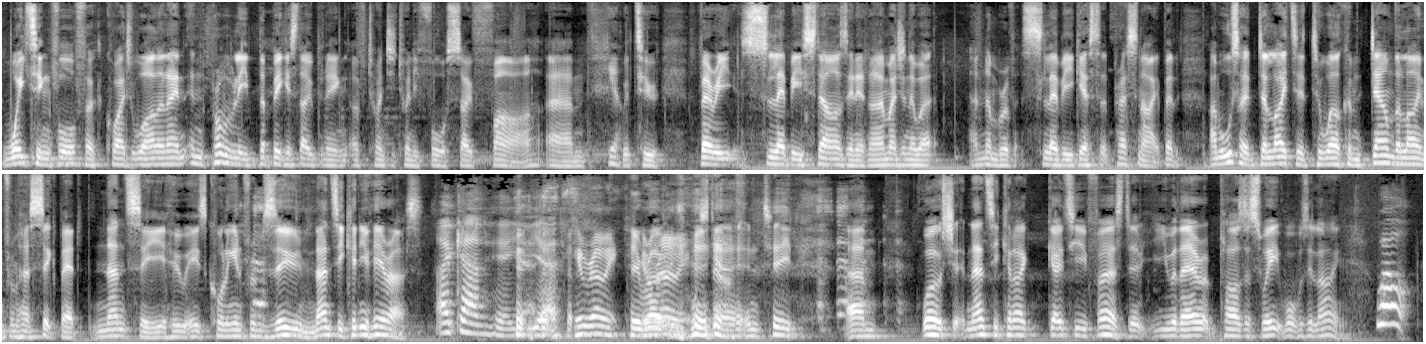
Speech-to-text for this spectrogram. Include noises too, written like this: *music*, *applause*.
waiting for for quite a while, and, and probably the biggest opening of 2024 so far, um, Yeah. with two very slebby stars in it. And I imagine there were a number of slebby guests at press night. But I'm also delighted to welcome down the line from her sickbed Nancy, who is calling in from Zoom. Nancy, can you hear us? I can hear you, yes. *laughs* Heroic, Heroic, heroic *laughs* stuff. yeah, indeed. Um, well, Nancy, can I go to you first? Uh, you were there at Plaza Suite. What was it like? Well,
